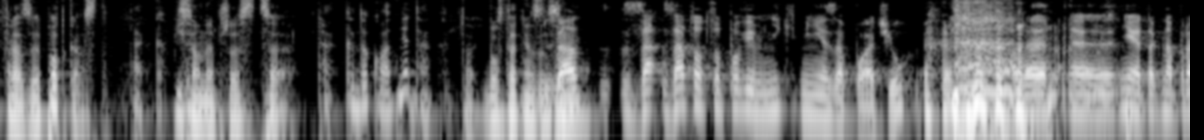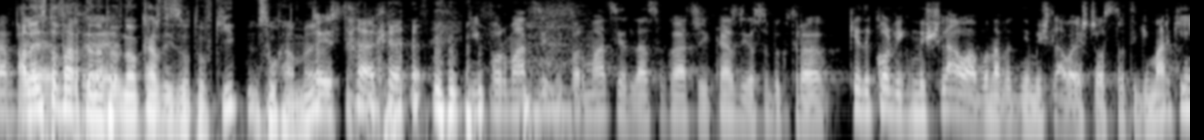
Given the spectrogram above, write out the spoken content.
frazę podcast. Tak. Pisane przez C. Tak, dokładnie tak. Tak, bo ostatnio za, za, za to, co powiem, nikt mi nie zapłacił, ale e, nie, tak naprawdę... Ale jest to warte na pewno każdej złotówki, słuchamy. To jest tak, informacja, informacja dla słuchaczy i każdej osoby, która kiedykolwiek myślała, bo nawet nie myślała jeszcze o strategii marki,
